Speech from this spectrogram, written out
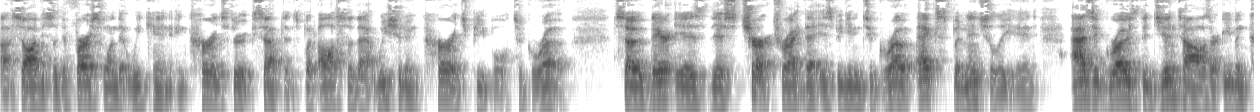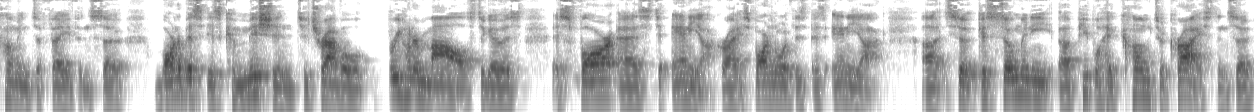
uh, so obviously the first one that we can encourage through acceptance, but also that we should encourage people to grow. So there is this church, right, that is beginning to grow exponentially. And as it grows, the Gentiles are even coming to faith. And so Barnabas is commissioned to travel 300 miles to go as, as far as to Antioch, right? As far north as, as Antioch. Uh, so, because so many uh, people had come to Christ. And so,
